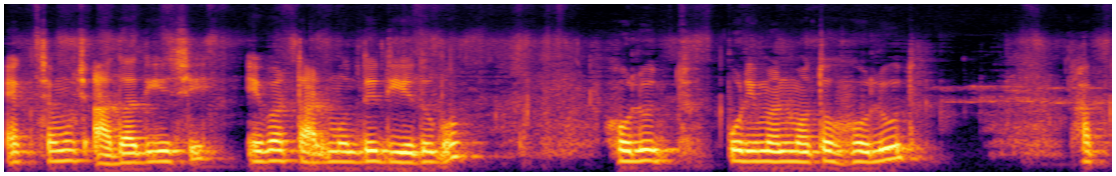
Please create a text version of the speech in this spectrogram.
এক চামচ আদা দিয়েছি। এবার তার মধ্যে দিয়ে দেবো হলুদ পরিমাণ মতো হলুদ। হাফ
